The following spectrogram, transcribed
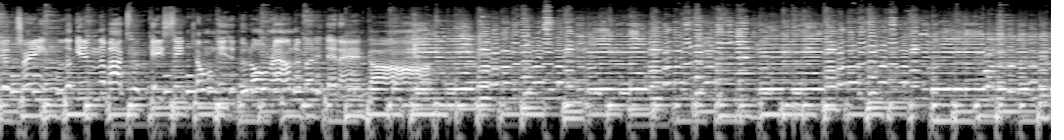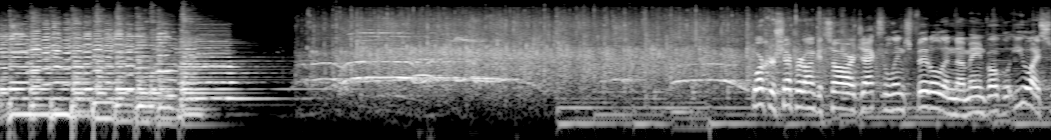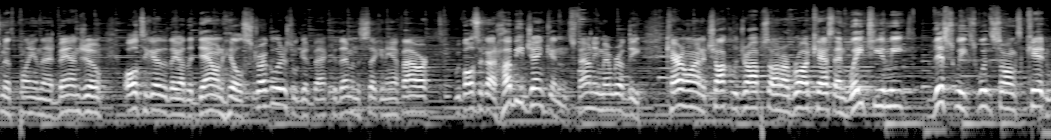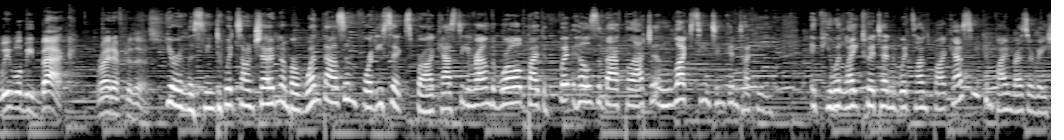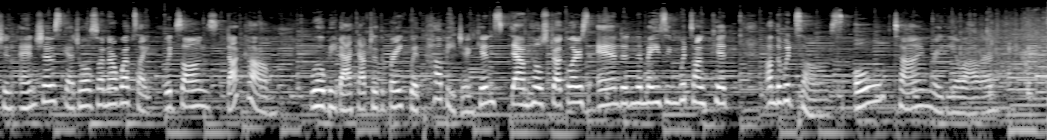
A train. Look in the box for Casey Jones. He's a good all rounder, but he's dead and gone. Walker Shepard on guitar, Jackson Lynch fiddle and uh, main vocal, Eli Smith playing that banjo. All together, they are the Down Hill Strugglers. We'll get back to them in the second half hour. We've also got Hubby Jenkins, founding member of the Carolina Chocolate Drops, on our broadcast. And wait till you meet this week's Wood Songs Kid. We will be back right after this. You're listening to Woodsong Show number 1046, broadcasting around the world by the foothills of Appalachia in Lexington, Kentucky. If you would like to attend Woodsong's broadcast, you can find reservation and show schedules on our website, woodsongs.com. We'll be back after the break with Hubby Jenkins, Down Hill Strugglers, and an amazing Woodsong kid on the Woodsongs Old Time Radio Hour.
